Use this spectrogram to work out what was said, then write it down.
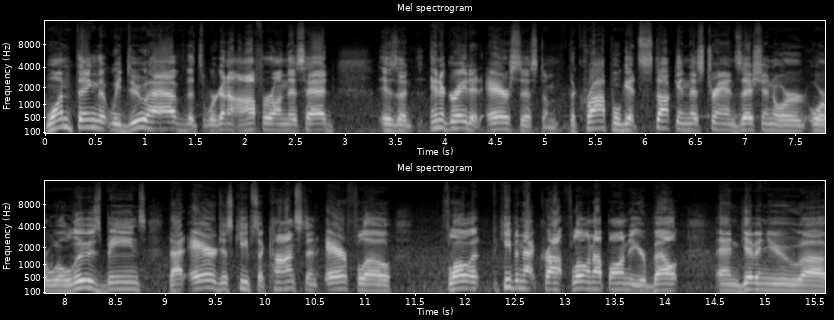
One thing that we do have that we're going to offer on this head is an integrated air system. The crop will get stuck in this transition or, or we'll lose beans. That air just keeps a constant airflow, flow, keeping that crop flowing up onto your belt and giving you uh,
